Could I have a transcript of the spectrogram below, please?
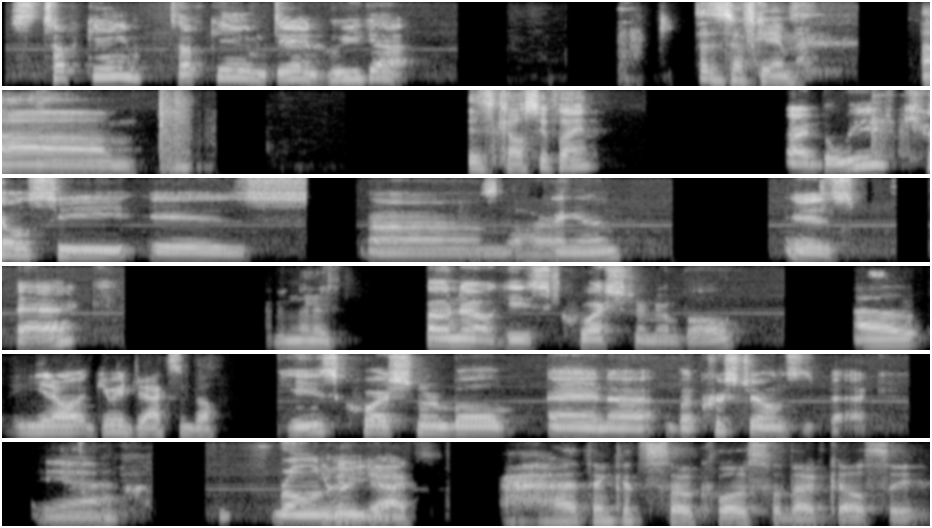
It's a tough game. Tough game. Dan, who you got? That's a tough game. Um, is Kelce playing? I believe Kelce is um hang on. Is back. I'm gonna. Oh no, he's questionable. Uh, you know what? Give me Jacksonville. He's questionable, and uh, but Chris Jones is back. Yeah, Roland, give who me you got? I think it's so close without Kelce.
